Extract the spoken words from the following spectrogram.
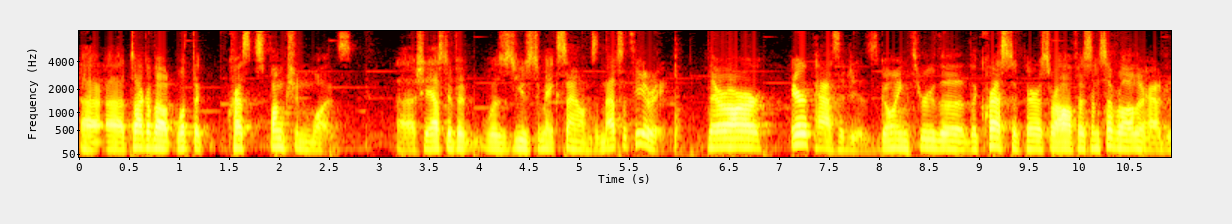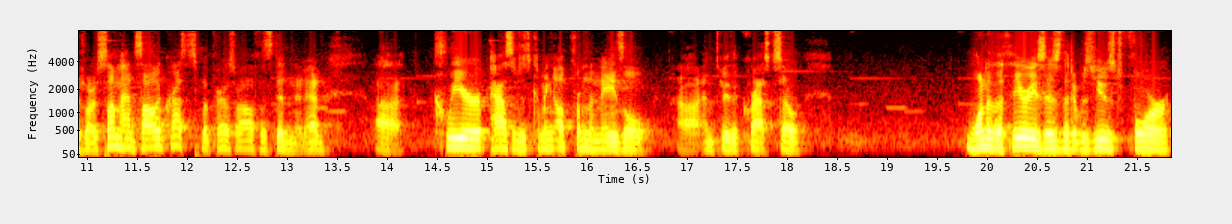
uh, uh, talk about what the crest's function was. Uh, she asked if it was used to make sounds, and that's a theory. There are air passages going through the, the crest of Parasaurolophus and several other hadrosaurs. Some had solid crests, but Parasaurolophus didn't. It had uh, clear passages coming up from the nasal uh, and through the crest. So one of the theories is that it was used for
